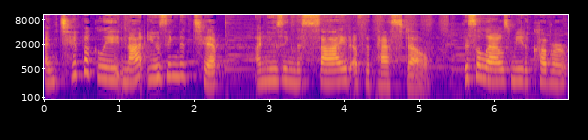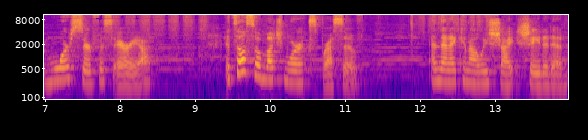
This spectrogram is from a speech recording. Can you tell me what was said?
I'm typically not using the tip, I'm using the side of the pastel. This allows me to cover more surface area. It's also much more expressive. And then I can always shade it in.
